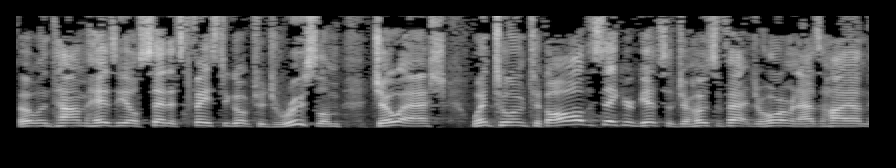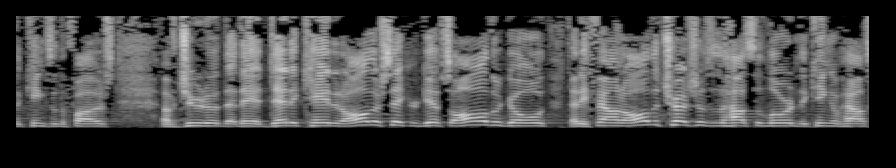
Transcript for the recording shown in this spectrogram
But when time Hazael set his face to go up to Jerusalem, Joash went to him, took all the sacred gifts of Jehoshaphat and Jehoram and Ahaziah and the kings of the fathers of Judah that they had dedicated, all their sacred gifts, all their gold, that he found all the treasures of the house of the Lord and the king of house.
